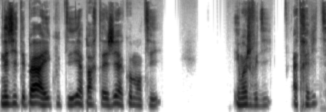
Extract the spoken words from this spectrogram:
N'hésitez pas à écouter, à partager, à commenter. Et moi, je vous dis à très vite.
